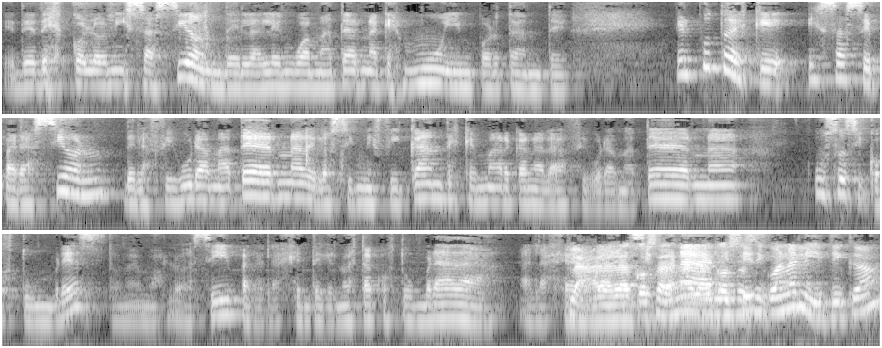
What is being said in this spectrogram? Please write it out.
de descolonización de la lengua materna que es muy importante. El punto es que esa separación de la figura materna, de los significantes que marcan a la figura materna, usos y costumbres, tomémoslo así, para la gente que no está acostumbrada a la Claro, a la cosa, a la cosa psicoanalítica.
